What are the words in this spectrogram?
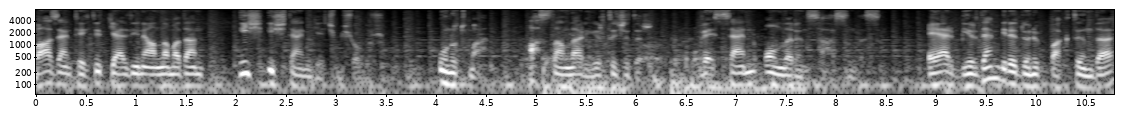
Bazen tehdit geldiğini anlamadan iş işten geçmiş olur. Unutma, aslanlar yırtıcıdır ve sen onların sahasındasın. Eğer birdenbire dönüp baktığında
